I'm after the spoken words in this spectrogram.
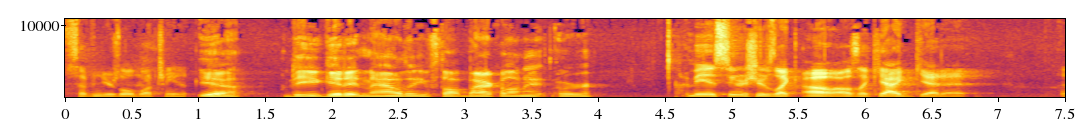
seven years old watching it. Yeah. Do you get it now that you've thought back on it? Or I mean, as soon as she was like, "Oh," I was like, "Yeah, I get it." I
